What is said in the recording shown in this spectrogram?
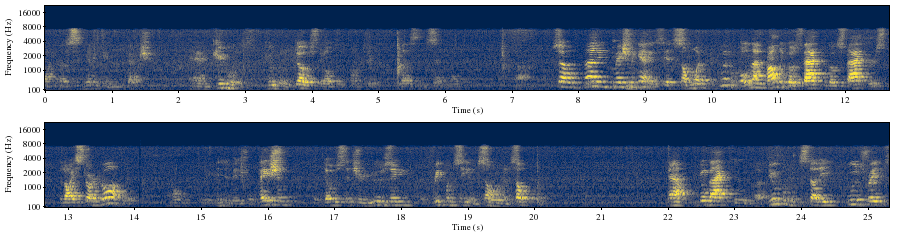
uh, a significant infection. And cumulative, cumulative dose, they also found to less than 700. Um, So that information, again, is it's somewhat equivocal, and that probably goes back to those factors that I started off with. You know, The individual patient, the dose that you're using, the frequency, and so on and so forth. Now, go back to uh, Beukelman's study, foods rates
